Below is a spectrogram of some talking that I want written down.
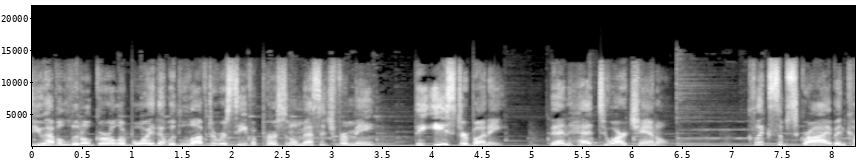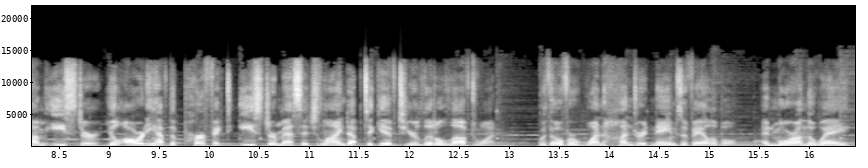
Do you have a little girl or boy that would love to receive a personal message from me? The Easter Bunny. Then head to our channel. Click subscribe and come Easter, you'll already have the perfect Easter message lined up to give to your little loved one. With over 100 names available and more on the way,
